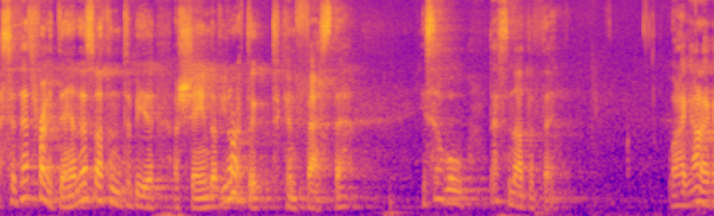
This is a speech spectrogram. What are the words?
I said, That's right, Dan. That's nothing to be ashamed of. You don't have to, to confess that. He said, Well, that's not the thing. What I gotta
